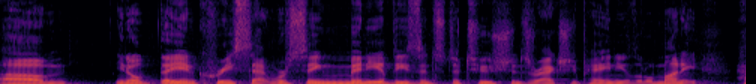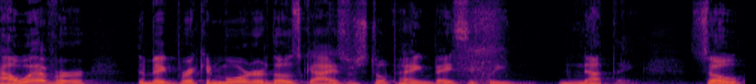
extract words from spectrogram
Um, you know, they increase that. We're seeing many of these institutions are actually paying you a little money. However, The big brick and mortar, those guys are still paying basically nothing. So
